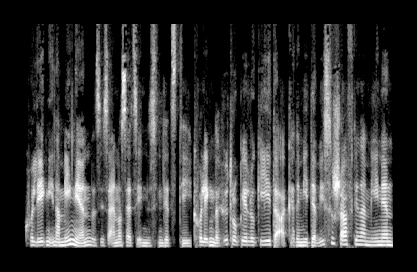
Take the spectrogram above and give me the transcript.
Kollegen in Armenien. Das ist einerseits eben, das sind jetzt die Kollegen der Hydrobiologie, der Akademie der Wissenschaft in Armenien,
